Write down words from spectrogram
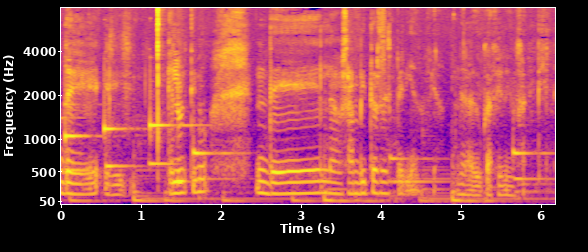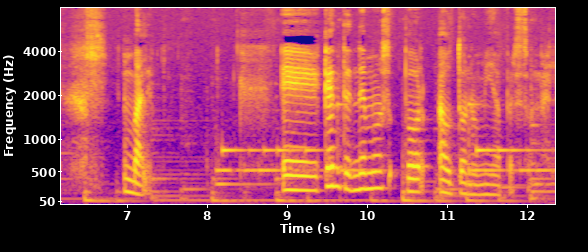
de el último de los ámbitos de experiencia de la educación infantil. Vale. Eh, ¿Qué entendemos por autonomía personal?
